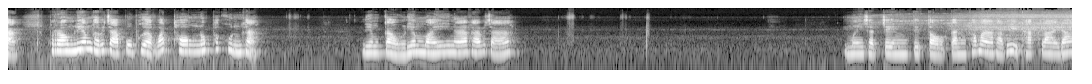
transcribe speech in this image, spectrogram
ค่ะ พร้อมเลี่ยมค่ะพี่จ๋าปู่เผือกวัดทองนพคุณค่ะ เลี่ยมเก่าเลี่ยมไว้นะคะพี่จ๋า ไม่ชัดเจนติดต่อกันเข้ามาค่ะพี่ทักไลน์ได้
